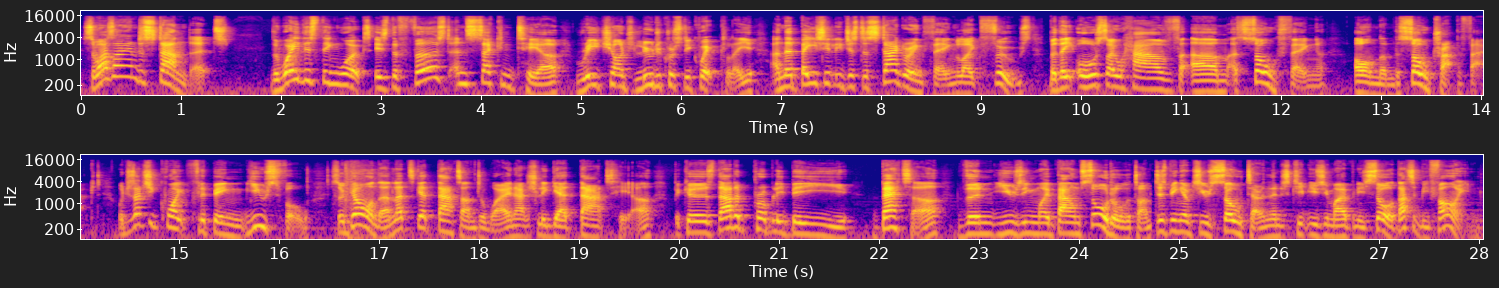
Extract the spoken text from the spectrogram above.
So, as I understand it, the way this thing works is the first and second tier recharge ludicrously quickly, and they're basically just a staggering thing like Fus, but they also have um, a soul thing on them, the soul trap effect, which is actually quite flipping useful. So go on then, let's get that underway and actually get that here, because that'd probably be better than using my bound sword all the time. Just being able to use Soul Tear and then just keep using my ebony sword, that'd be fine.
